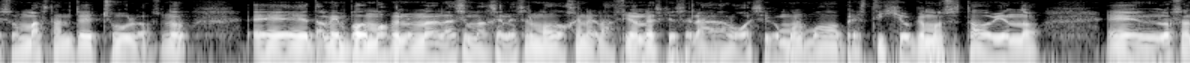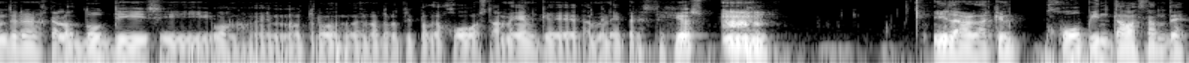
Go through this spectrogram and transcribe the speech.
son bastante chulos, ¿no? también podemos ver en una de las imágenes el modo generaciones, que será algo así como el modo prestigio que hemos estado viendo en los anteriores Call of Duty y bueno, en otro, en otro tipo de juegos también, que también hay prestigios. y la verdad que el juego pinta bastante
